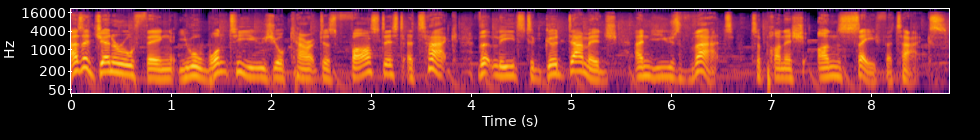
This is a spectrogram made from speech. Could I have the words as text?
As a general thing, you will want to use your character's fastest attack that leads to good damage and use that to punish unsafe attacks.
